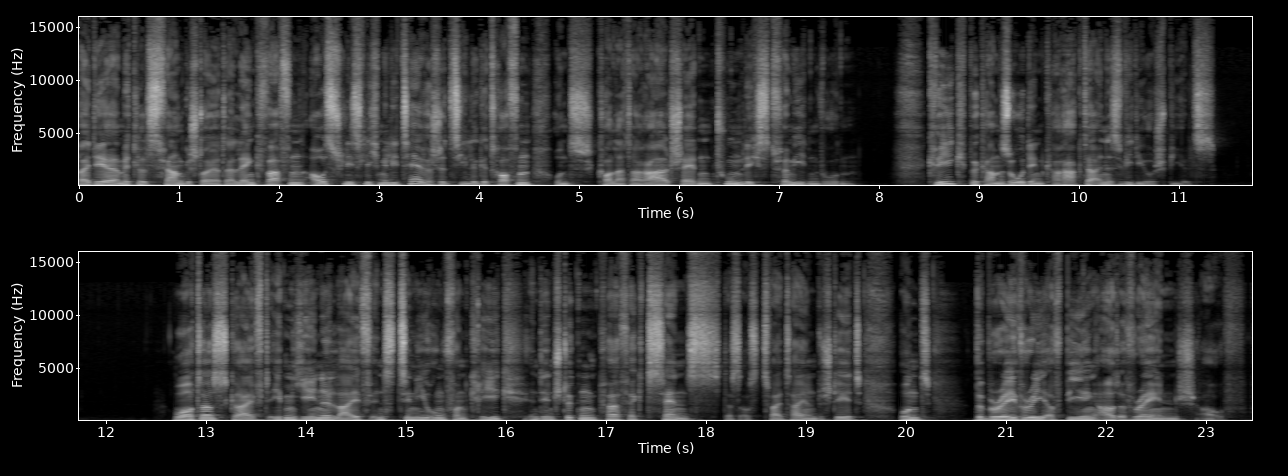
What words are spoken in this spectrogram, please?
bei der mittels ferngesteuerter Lenkwaffen ausschließlich militärische Ziele getroffen und Kollateralschäden tunlichst vermieden wurden. Krieg bekam so den Charakter eines Videospiels. Waters greift eben jene Live-Inszenierung von Krieg in den Stücken Perfect Sense, das aus zwei Teilen besteht, und The Bravery of Being Out of Range auf.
